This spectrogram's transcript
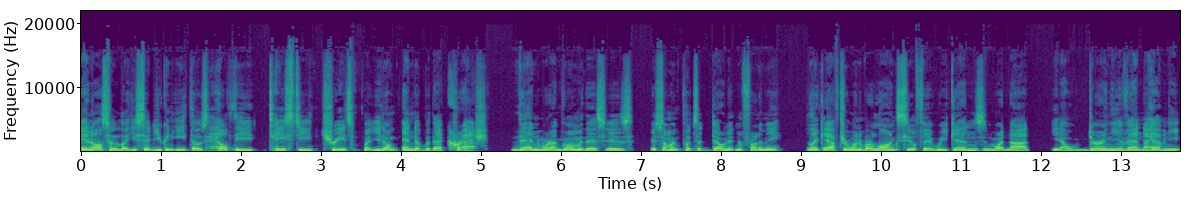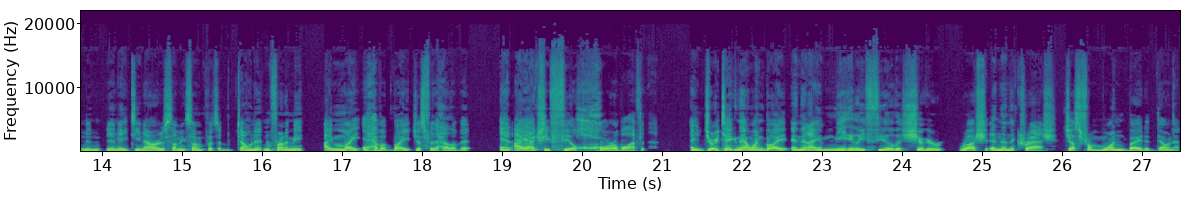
And also, like you said, you can eat those healthy, tasty treats, but you don't end up with that crash. Then, where I'm going with this is if someone puts a donut in front of me, like after one of our long SealFit weekends and whatnot, you know, during the event I haven't eaten in, in 18 hours or something, someone puts a donut in front of me, I might have a bite just for the hell of it. And I actually feel horrible after that. I enjoy taking that one bite and then I immediately feel the sugar rush and then the crash just from one bite of donut.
